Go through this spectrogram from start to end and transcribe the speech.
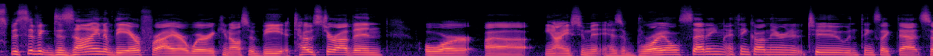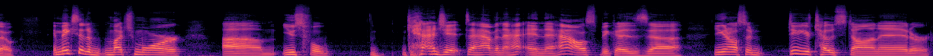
specific design of the air fryer, where it can also be a toaster oven, or uh, you know, I assume it has a broil setting, I think, on there too, and things like that. So it makes it a much more um, useful gadget to have in the ha- in the house because uh, you can also do your toast on it or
